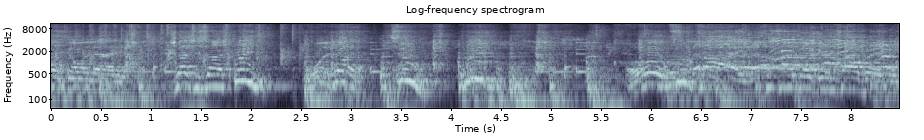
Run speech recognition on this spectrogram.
Different going at it. Judges on three. One. One, two, three. Oh, two Tie. That's a tiebreaker. Tiebreaker.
